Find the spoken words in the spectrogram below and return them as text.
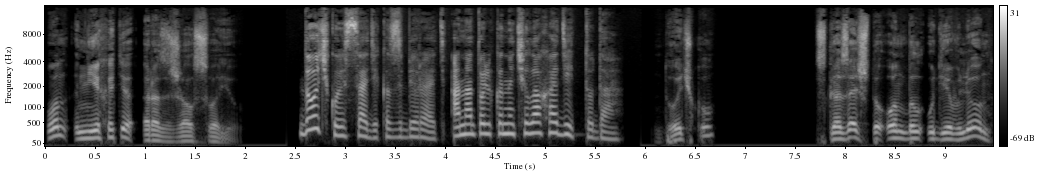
Он нехотя разжал свою. «Дочку из садика забирать, она только начала ходить туда». «Дочку?» Сказать, что он был удивлен,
